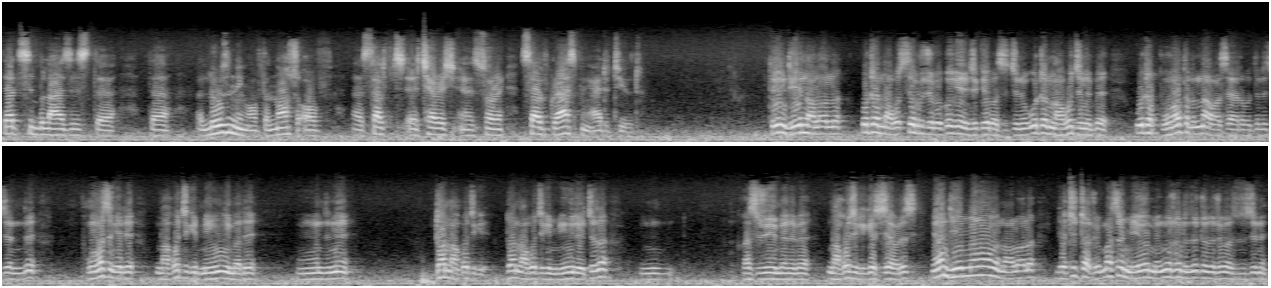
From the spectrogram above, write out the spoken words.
That symbolizes the the loosening of the knot of uh, self uh, cherish sorry self grasping attitude. Teng 가서 주면에 배 나고 지게 계셔 버렸어 양 뒤에 명하고 나로 레트다 좀 맛을 매우 명소를 저저 저서 지네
